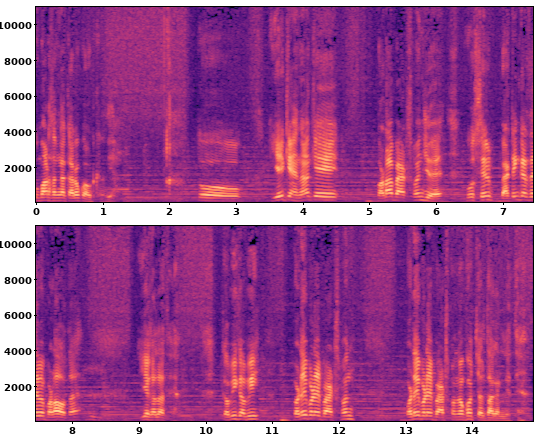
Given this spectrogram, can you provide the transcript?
कुमार संगाकारों को आउट कर दिया। तो ये कहना कि बड़ा बैट्समैन जो है वो सिर्फ़ बैटिंग करते हुए बड़ा होता है। ये गलत है। कभी कभी बड़े बड़े बैट्समैन बड़े बड़े बैट्समैनों को चलता कर लेते हैं।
